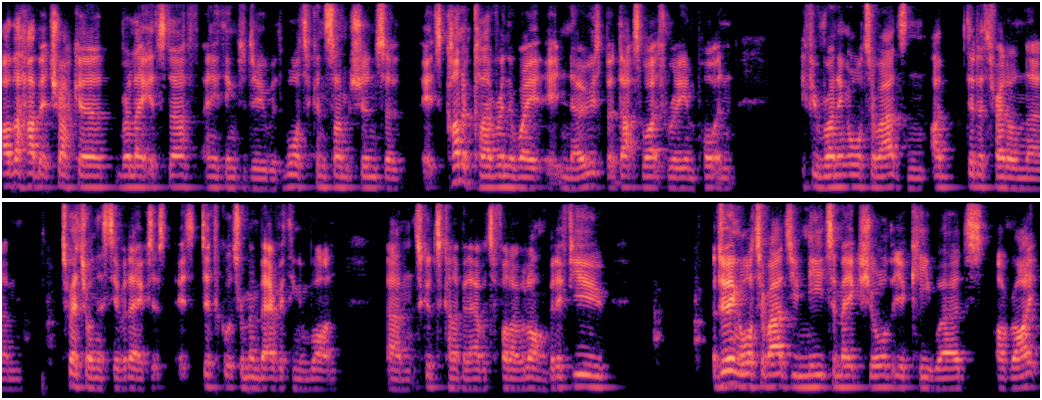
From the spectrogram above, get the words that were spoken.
other habit tracker related stuff, anything to do with water consumption. So it's kind of clever in the way it knows, but that's why it's really important if you're running auto ads. And I did a thread on um, Twitter on this the other day because it's, it's difficult to remember everything in one. Um, it's good to kind of be able to follow along. But if you doing auto ads, you need to make sure that your keywords are right.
